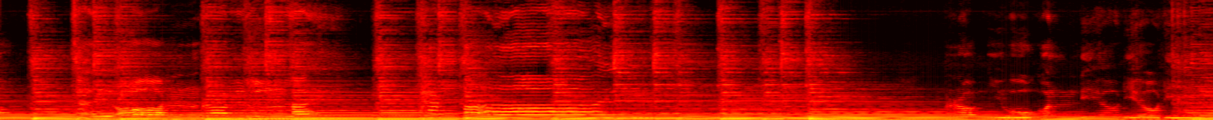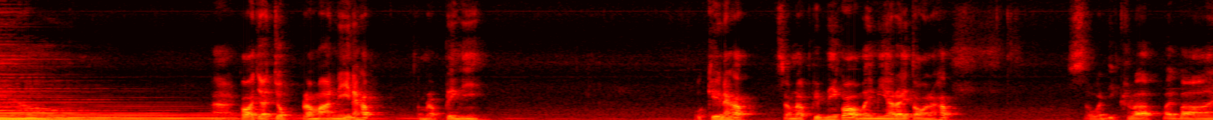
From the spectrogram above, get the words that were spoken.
วใจอ่อนร้อนไหลแทบตายเพราะอยู่คนเดียวเดียวเดียว อ่า ก็จะจบ ประมาณนี้นะครับสำหรับเพลงนี้ โอเคนะครับสำหรับคลิปนี้ก็ไม่มีอะไรต่อนะครับ สวัสดีครับ บ๊ายบาย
